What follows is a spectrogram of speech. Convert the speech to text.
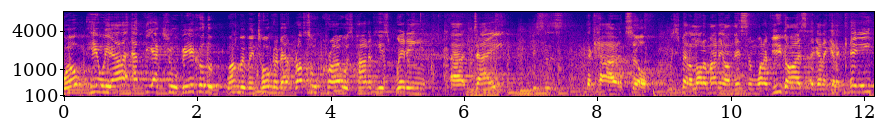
Well, here we are at the actual vehicle, the one we've been talking about. Russell Crowe was part of his wedding uh, day. This is the car itself. We spent a lot of money on this, and one of you guys are going to get a key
